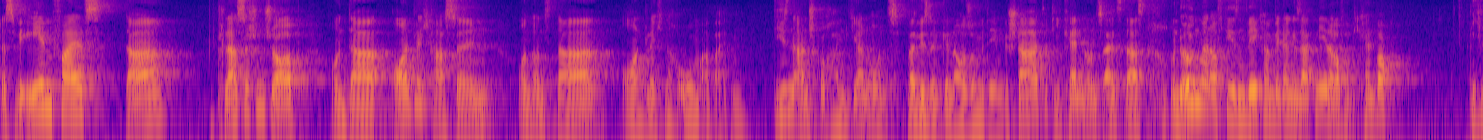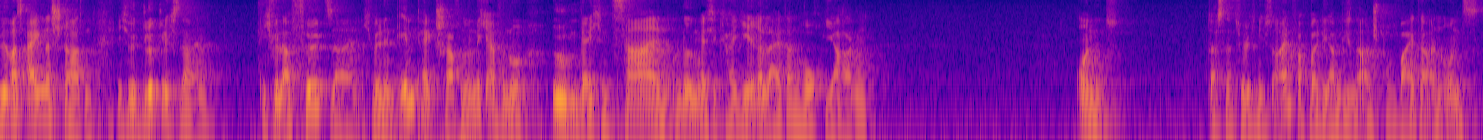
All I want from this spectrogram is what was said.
dass wir ebenfalls da einen klassischen Job und da ordentlich hasseln und uns da ordentlich nach oben arbeiten. Diesen Anspruch haben die an uns, weil wir sind genauso mit denen gestartet, die kennen uns als das. Und irgendwann auf diesem Weg haben wir dann gesagt, nee, darauf habe ich keinen Bock. Ich will was eigenes starten. Ich will glücklich sein. Ich will erfüllt sein. Ich will einen Impact schaffen und nicht einfach nur irgendwelchen Zahlen und irgendwelche Karriereleitern hochjagen. Und das ist natürlich nicht so einfach, weil die haben diesen Anspruch weiter an uns.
